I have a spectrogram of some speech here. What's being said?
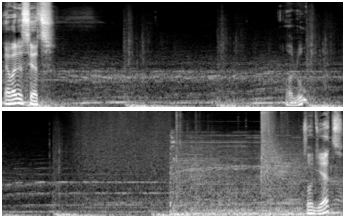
Ja, was ist jetzt? Hallo? So, und jetzt?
